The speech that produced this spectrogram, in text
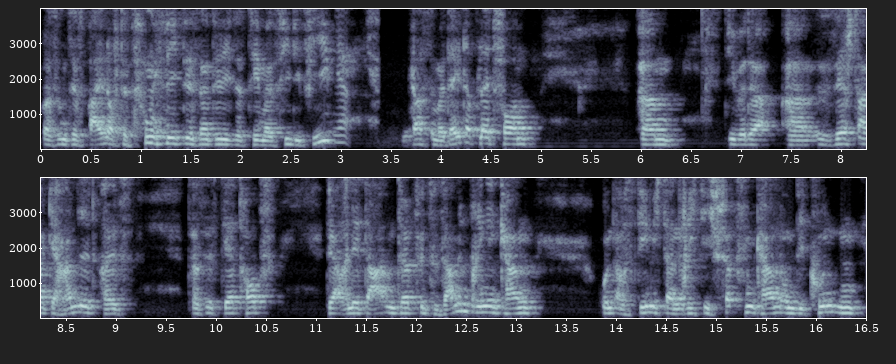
was uns jetzt beiden auf der Zunge liegt, ist natürlich das Thema CDP, ja. Customer Data Platform. Ähm, die wird ja äh, sehr stark gehandelt als, das ist der Topf, der alle Datentöpfe zusammenbringen kann und aus dem ich dann richtig schöpfen kann, um die Kunden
